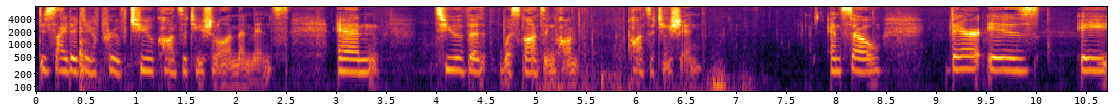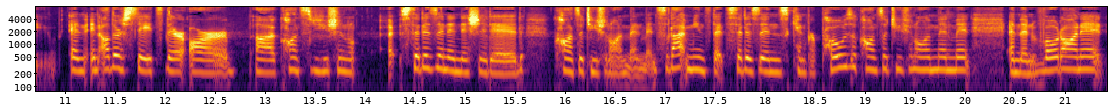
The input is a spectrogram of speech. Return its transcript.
decided to approve two constitutional amendments and to the Wisconsin Constitution. And so there is a, and in other states, there are uh, constitutional citizen initiated constitutional amendments. So that means that citizens can propose a constitutional amendment and then vote on it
